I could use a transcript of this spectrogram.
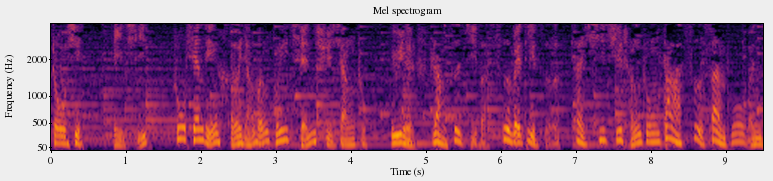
周信。李琦、朱天林和杨文辉前去相助，吕野让自己的四位弟子在西岐城中大肆散播瘟疫，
